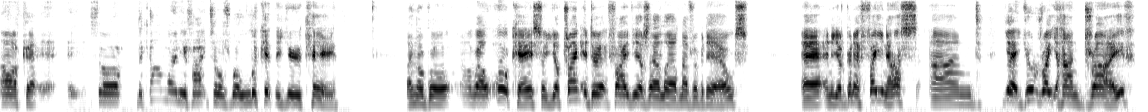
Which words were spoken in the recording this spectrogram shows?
Okay, so the car manufacturers will look at the UK and they'll go, oh, well, okay, so you're trying to do it five years earlier than everybody else, uh, and you're going to fine us, and yeah, you're right-hand drive,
